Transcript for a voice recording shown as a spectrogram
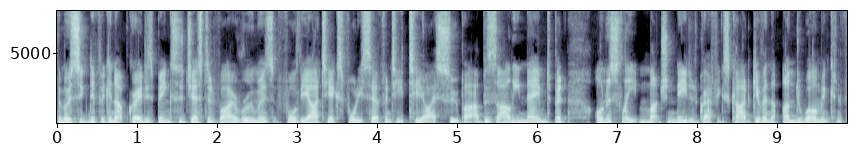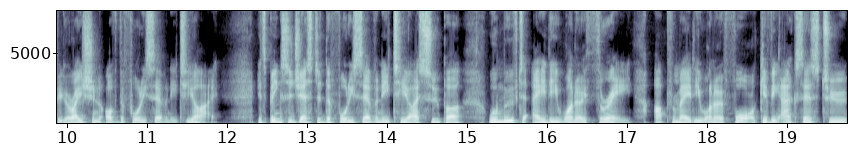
The most significant upgrade is being suggested via rumours for the RTX 4070 Ti Super, a bizarrely named but honestly much needed graphics card given the underwhelming configuration of the 4070 Ti. It's being suggested the 4070 Ti Super will move to AD103, up from AD104, giving access to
